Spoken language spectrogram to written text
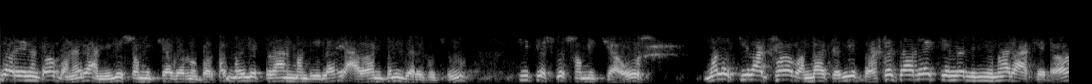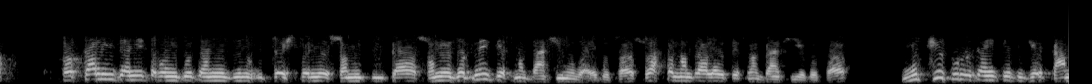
गरेन त भनेर हामीले समीक्षा गर्नुपर्छ। मैले प्रधानमन्त्रीलाई आह्वान पनि गरेको छु कि त्यसको समीक्षा होस्। मलाई के लाग्छ भन्दाखेरि भ्रष्टाचारलाई केन्द्रबिन्दुमा राखेर तत्कालीन चाहिँ तपाईँको चाहिँ जुन उच्च स्तरीय समितिका संयोजक नै त्यसमा गाँसिनु भएको छ स्वास्थ्य मन्त्रालय त्यसमा गाँसिएको छ। मुख्य कुरो चाहिँ त्यतिखेर काम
